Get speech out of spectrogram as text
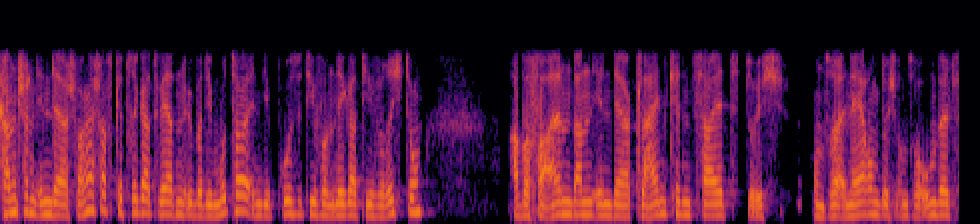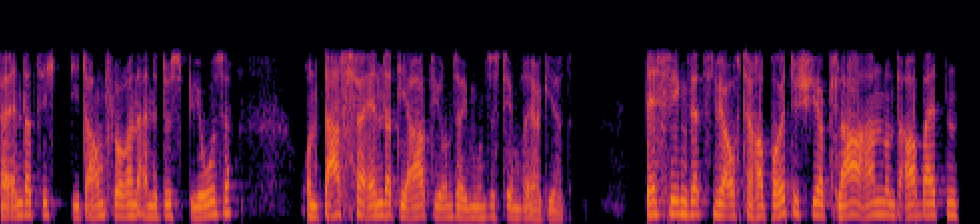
kann schon in der Schwangerschaft getriggert werden über die Mutter in die positive und negative Richtung aber vor allem dann in der Kleinkindzeit durch unsere Ernährung, durch unsere Umwelt verändert sich die Darmflora in eine Dysbiose und das verändert die Art, wie unser Immunsystem reagiert. Deswegen setzen wir auch therapeutisch hier klar an und arbeiten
